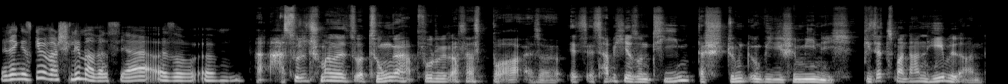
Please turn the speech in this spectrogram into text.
Ich denke, es gibt immer Schlimmeres, ja. Also ähm, hast du denn schon mal eine Situation gehabt, wo du gedacht hast, boah, also jetzt jetzt habe ich hier so ein Team, das stimmt irgendwie die Chemie nicht. Wie setzt man da einen Hebel an?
